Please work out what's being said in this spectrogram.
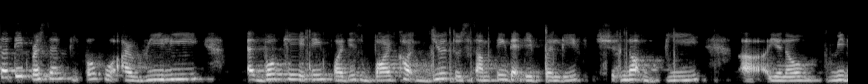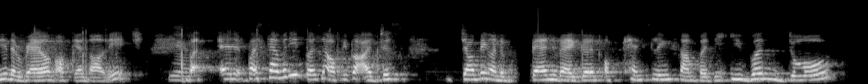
30% people who are really advocating for this boycott due to something that they believe should not be, uh, you know, within the realm of their knowledge. yeah. But and, but 70% of people are just jumping on the bandwagon of canceling somebody, even though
